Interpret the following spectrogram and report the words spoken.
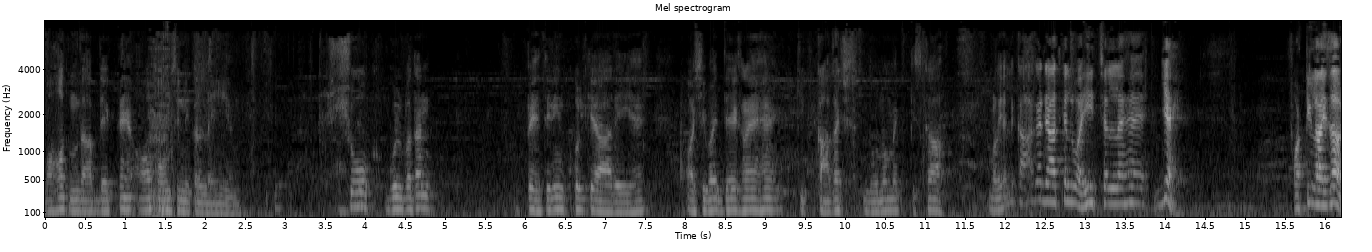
बहुत उमदा। आप देखते हैं और कौन सी निकल रही है। शोक गुलबदन बेहतरीन खुल के आ रही है। और शिवाई देख रहे हैं कि कागज़ दोनों में किसका बढ़िया कागज़ आजकल वही चल रहे हैं। ये फर्टिलाइज़र।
